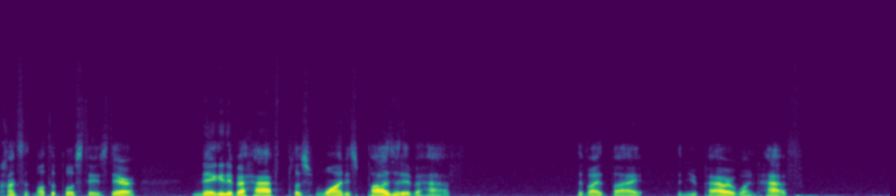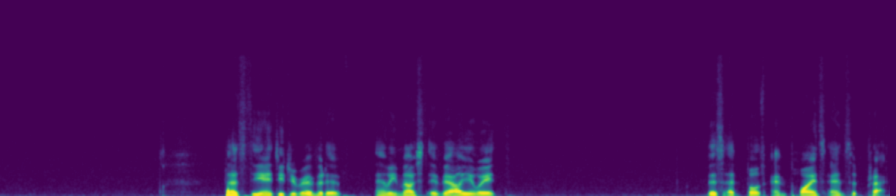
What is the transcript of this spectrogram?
constant multiple stays there. Negative a half plus 1 is positive a half. Divide by the new power 1 half. That's the antiderivative, and we must evaluate this at both endpoints and subtract.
